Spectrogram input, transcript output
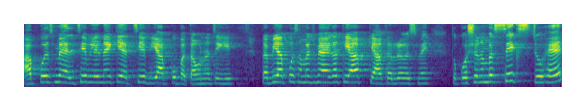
आपको इसमें एलसीएम लेना है कि एच ये आपको पता होना चाहिए। तभी आपको समझ में आएगा कि आप क्या कर रहे हो इसमें। तो क्वेश्चन नंबर सिक्स जो है,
